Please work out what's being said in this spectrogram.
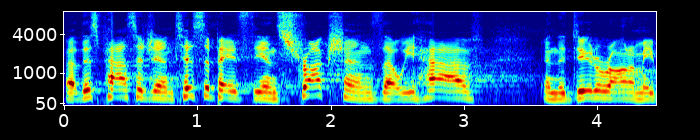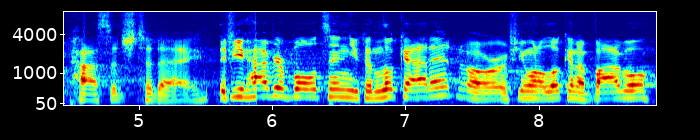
uh, this passage anticipates the instructions that we have in the Deuteronomy passage today. If you have your bulletin, you can look at it, or if you want to look in a Bible,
